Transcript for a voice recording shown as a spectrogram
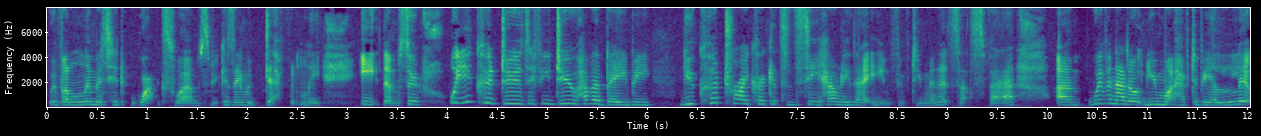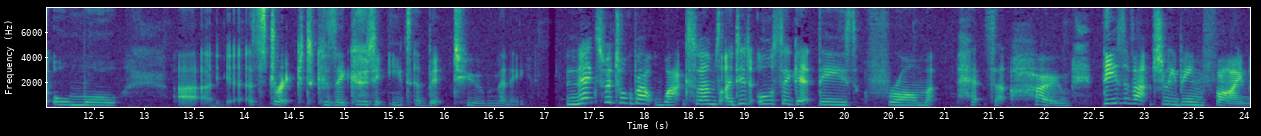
with unlimited waxworms because they would definitely eat them. So what you could do is if you do have a baby, you could try crickets and see how many they eat in 15 minutes, that's fair. Um, with an adult you might have to be a little more uh, strict because they could eat a bit too many. Next we'll talk about waxworms. I did also get these from Pets at Home. These have actually been fine.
